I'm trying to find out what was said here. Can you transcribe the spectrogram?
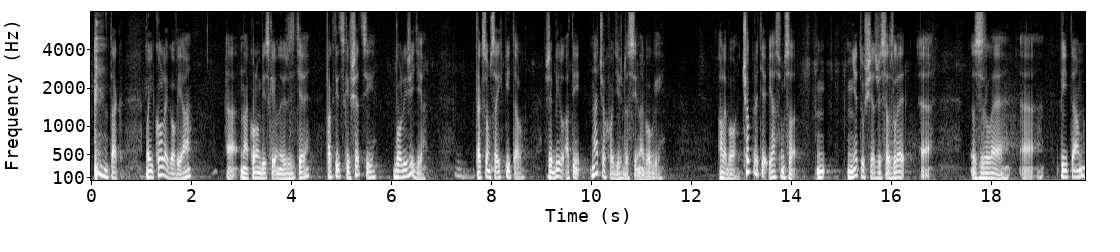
tak moji kolegovia na Kolumbijskej univerzite, fakticky všetci boli Židia. Tak som sa ich pýtal, že Bill, a ty na čo chodíš do synagógy? Alebo čo pre te... Ja som sa netušia, že sa zle, e, zle e, pýtam,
